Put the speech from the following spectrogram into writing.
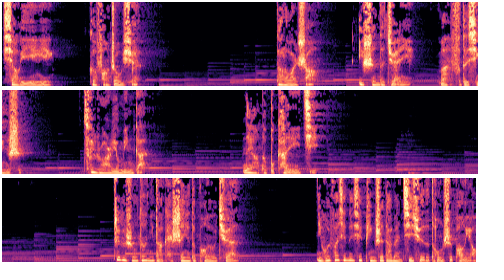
笑意盈盈，各方周旋；到了晚上，一身的倦意，满腹的心事，脆弱而又敏感，那样的不堪一击。这个时候，当你打开深夜的朋友圈，你会发现那些平时打满鸡血的同事朋友，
